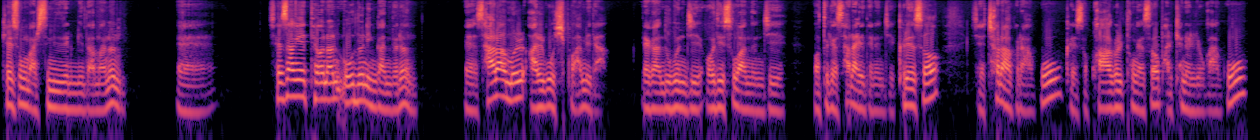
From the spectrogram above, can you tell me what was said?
계속 말씀드립니다만은 에, 세상에 태어난 모든 인간들은 예, 사람을 알고 싶어 합니다. 내가 누군지, 어디서 왔는지, 어떻게 살아야 되는지. 그래서 이제 철학을 하고, 그래서 과학을 통해서 밝혀내려고 하고,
